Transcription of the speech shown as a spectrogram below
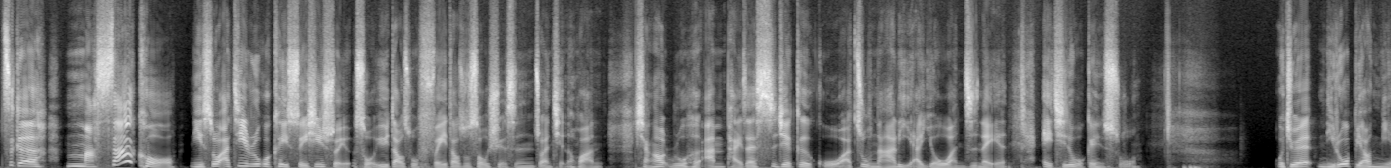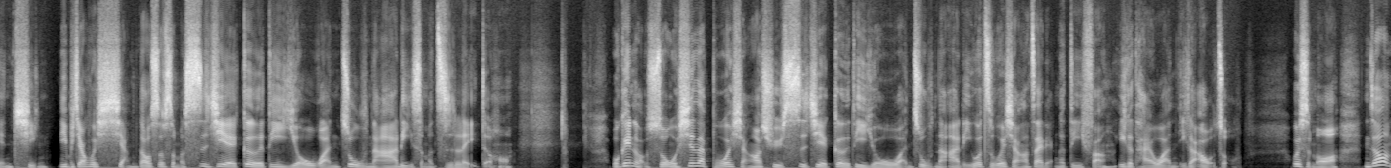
这个 Masako，你说阿基如果可以随心所欲到处飞、到处收学生赚钱的话，想要如何安排在世界各国啊、住哪里啊、游玩之类的？哎，其实我跟你说，我觉得你如果比较年轻，你比较会想到说什么世界各地游玩、住哪里什么之类的哈。我跟你老实说，我现在不会想要去世界各地游玩、住哪里，我只会想要在两个地方，一个台湾，一个澳洲。为什么？你知道？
